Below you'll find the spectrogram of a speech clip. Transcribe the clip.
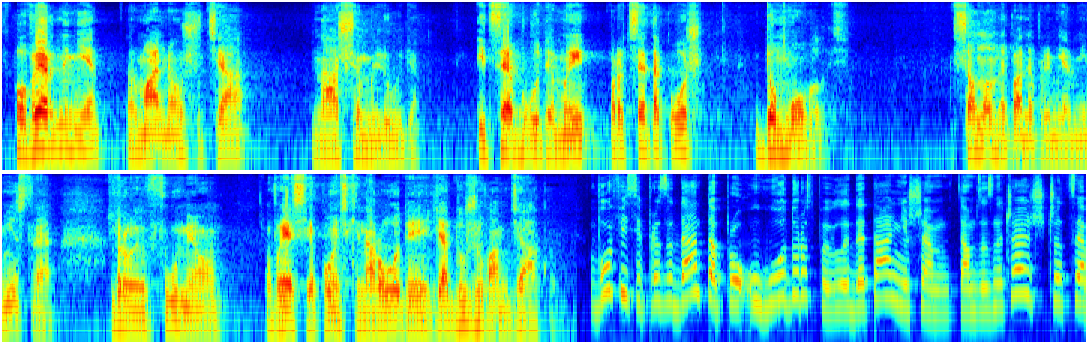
в поверненні нормального життя нашим людям. І це буде. Ми про це також домовились. Шановний пане прем'єр-міністре, дорогий Фуміо, весь японський народи, я дуже вам дякую. В офісі президента про угоду розповіли детальніше. Там зазначають, що це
